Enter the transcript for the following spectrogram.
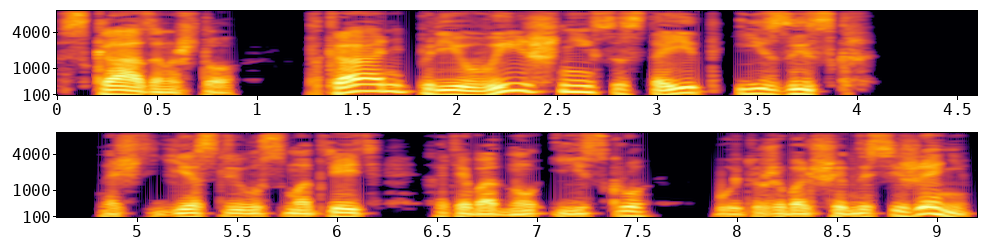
Сказано, что ткань превышней состоит из искр. Значит, если усмотреть хотя бы одну искру, будет уже большим достижением.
